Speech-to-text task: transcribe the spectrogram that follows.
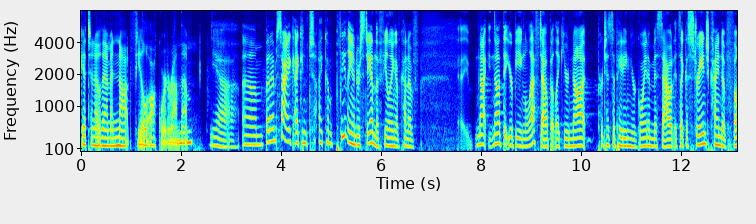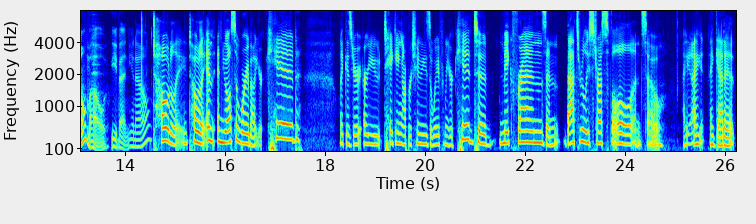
get to know them and not feel awkward around them. yeah um, but i'm sorry i can i completely understand the feeling of kind of uh, not not that you're being left out but like you're not participating you're going to miss out it's like a strange kind of fomo even you know Totally, totally. And and you also worry about your kid. Like is your are you taking opportunities away from your kid to make friends and that's really stressful and so I I, I get it.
